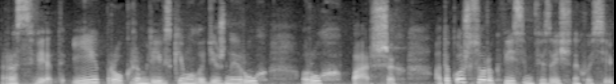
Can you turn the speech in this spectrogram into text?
Расвіт і прокремлівський молодіжний рух Рух перших, а також 48 фізичних осіб.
